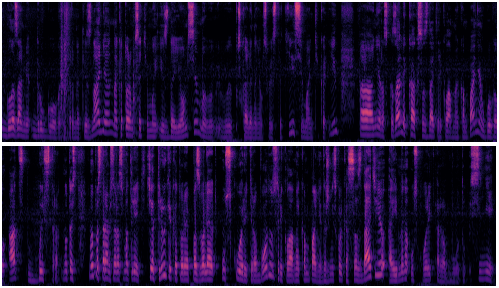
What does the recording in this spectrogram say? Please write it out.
глазами другого интернет-издания, на котором, кстати, мы издаемся, мы выпускали на нем свои статьи, Семантика Ин. Они рассказали, как создать рекламную кампанию в Google Ads быстро. Ну, то есть мы постараемся рассмотреть те трюки, которые позволяют позволяют ускорить работу с рекламной кампанией. Даже не сколько создать ее, а именно ускорить работу с ней.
